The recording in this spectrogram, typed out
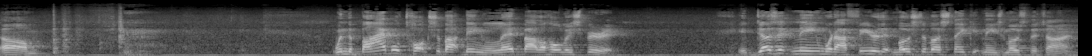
Um, when the Bible talks about being led by the Holy Spirit, it doesn't mean what I fear that most of us think it means most of the time.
